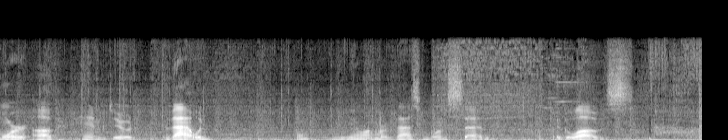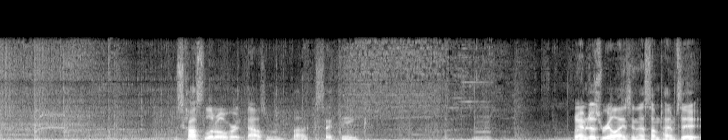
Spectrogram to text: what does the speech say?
More of him, dude. That would... Well, get a lot more of that symbol instead. The gloves. This costs a little over a thousand bucks, I think. Hmm. But I'm just realizing that sometimes it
